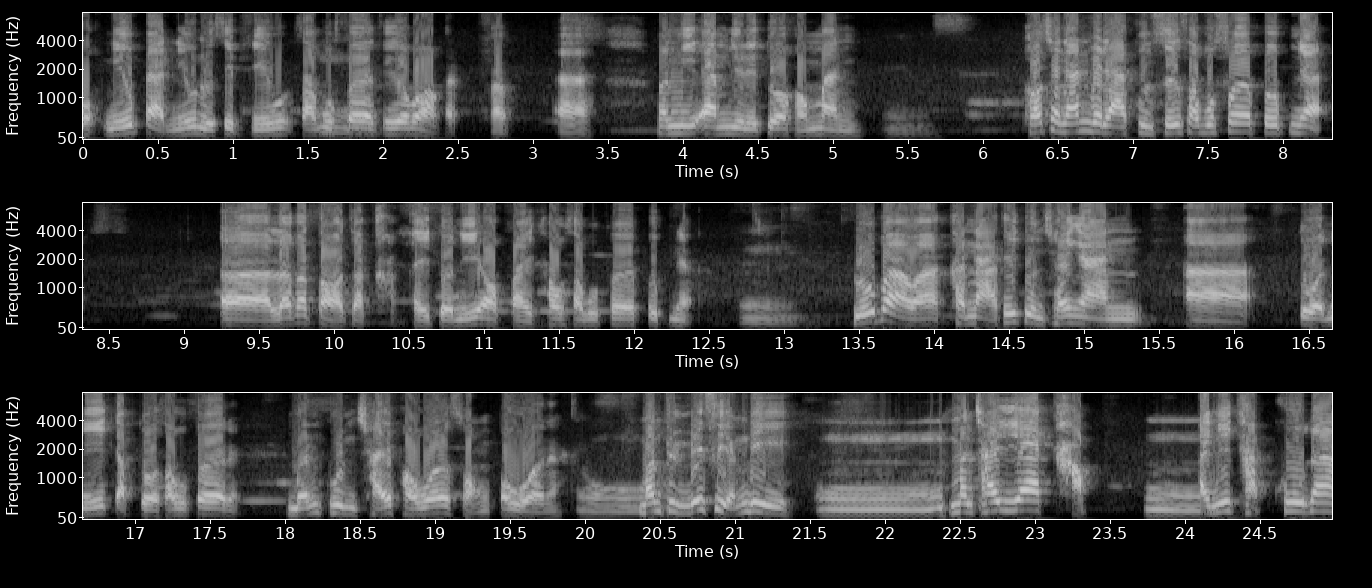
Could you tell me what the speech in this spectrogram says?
หกนิ้วแปดนิ้วหรือสิบนิ้ว subwoofer ที่เขาบอกอะครับอ่ามันมีแอมป์อยู่ในตัวของมันอืมเพราะฉะนั้นเวลาคุณซื้อซับวูเฟอร์ปุ๊บเนี่ยเอ่อแล้วก็ต่อจากไอตัวนี้ออกไปเข้าซับวูเฟอร์ปุ๊บเนี่ยอืมรู้เปล่าว่าขณะที่คุณใช้งาน อ่า ตัวนี้กับตัวซับวูเฟอร์เนี่ยเหมือนคุณใช้ power สองตัวนะโอ้มันถึงได้เสียงดีอืมมันใช้แยกขับอืมอันนี้ขับคู่หน้า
